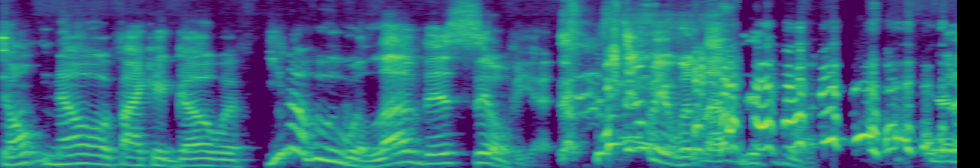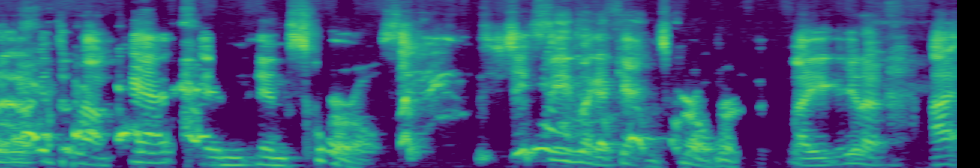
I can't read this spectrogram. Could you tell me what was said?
don't know if I could go with, you know, who will love this? Sylvia. Sylvia would love this book. You know, it's about cats and, and squirrels. she seems like a cat and squirrel person. Like, you know, I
